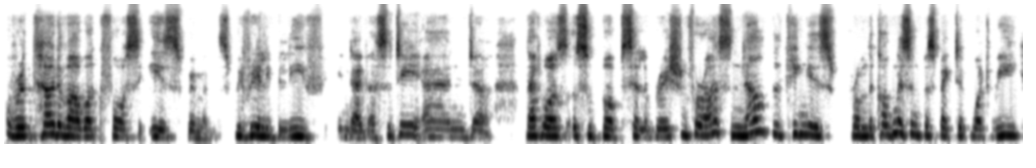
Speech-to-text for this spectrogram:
Over a third of our workforce is women. We really believe in diversity, and uh, that was a superb celebration for us. Now the thing is from the Cognizant perspective, what we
